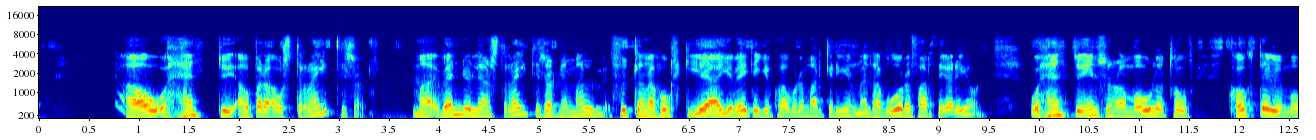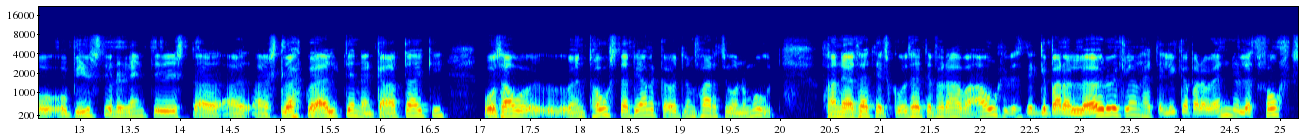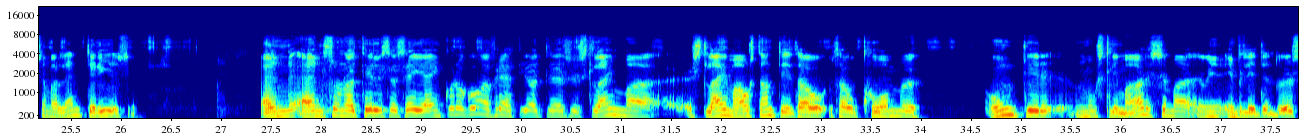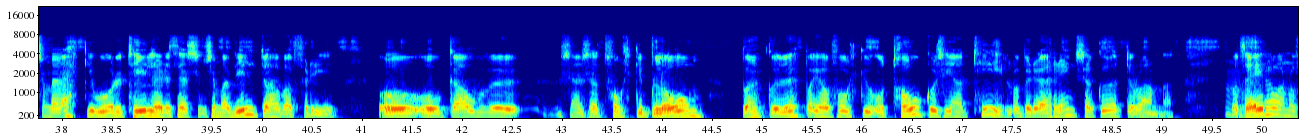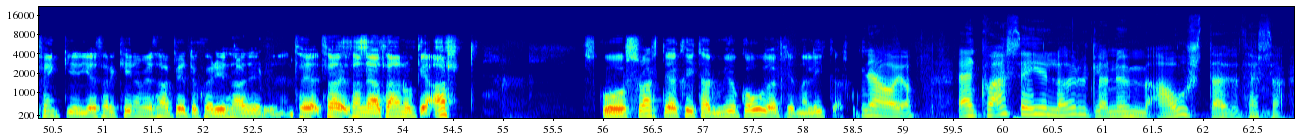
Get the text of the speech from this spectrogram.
á hendu, á bara á strætisagn venjulegan strætisagn í Malmö, fullan af fólki. Já, ég veit ekki hvað voru margir í hún en það voru farþegar í hún og hendu inn svona mólatóf koktelum og, og bílstjónu reyndi vist að slökku eldin en gata ekki. Og þá að bjarga öllum farþjónum út. Þannig að þetta er sko, þetta er fyrir að hafa áhrif. Þetta er ekki bara lauruglan, þetta er líka bara vennulegt fólk sem að lendir í þessu En, en svona til þess að segja einhverja góða frétt í öllu þessu slæma, slæma ástandi þá, þá komu ungir muslimar sem að, innflytendur sem ekki voru tilherri þess sem að vildu hafa frið og, og gáfu sagt, fólki blóm, bönguð upp hjá fólki og tóku síðan til og byrjuði að reynsa götur og annað. Mm. Og þeir hafa nú fengið, ég þarf að kynna mig það betur hverju það er, þannig að það er nú ekki allt sko svart eða hvít, það eru mjög góða hérna líka sko. Já, já, en hvað segir lauruglan um ástæðu þessa?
